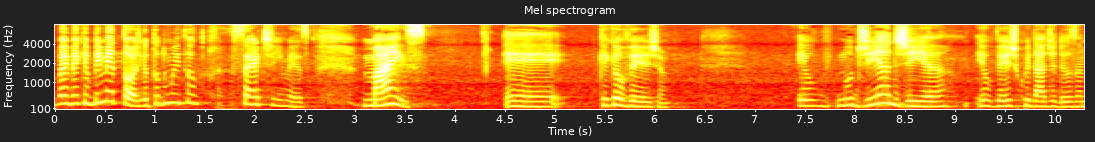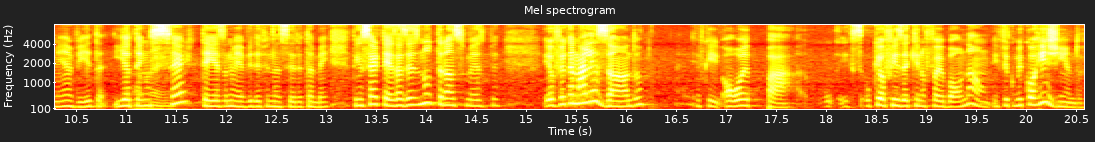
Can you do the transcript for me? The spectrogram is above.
vai ver que é bem metódica, tudo muito certinho mesmo. Mas, é, o que, que eu vejo? Eu, no dia a dia, eu vejo cuidar de Deus na minha vida. E eu tenho Amém. certeza na minha vida financeira também. Tenho certeza. Às vezes no trânsito mesmo, eu fico analisando. Eu fiquei, opa, o que eu fiz aqui não foi bom, não. E fico me corrigindo.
